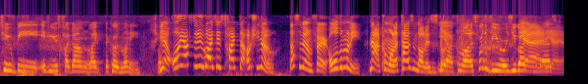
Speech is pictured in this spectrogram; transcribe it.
to be if you just type down like the code money. Like- Yeah, all you have to do, guys, is type that. Actually, no. That's a bit unfair. All the money. Nah, come on. A thousand dollars is good. Yeah, come on, it's for the viewers. You guys are the yeah, best. yeah, yeah.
